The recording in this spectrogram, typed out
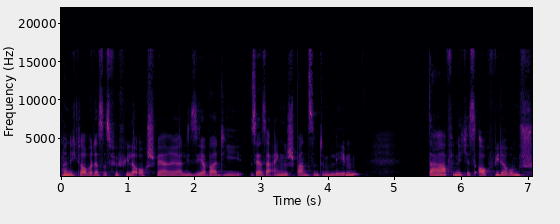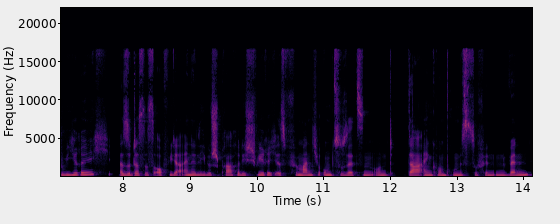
Und ich glaube, das ist für viele auch schwer realisierbar, die sehr, sehr eingespannt sind im Leben da finde ich es auch wiederum schwierig. Also, das ist auch wieder eine Liebessprache, die schwierig ist für manche umzusetzen und da einen Kompromiss zu finden. Wenn,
